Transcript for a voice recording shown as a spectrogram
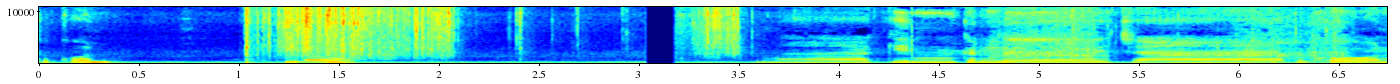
ทุกคนพี่น้องมากินกันเลยจ้าทุกคน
